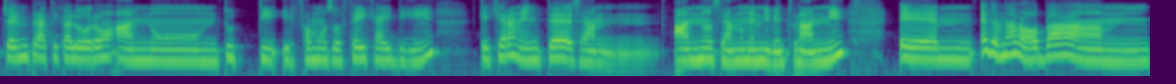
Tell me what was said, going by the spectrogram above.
Cioè, in pratica loro hanno mm, tutti il famoso fake ID, che chiaramente se han, hanno se hanno meno di 21 anni e, ehm, ed è una roba um,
